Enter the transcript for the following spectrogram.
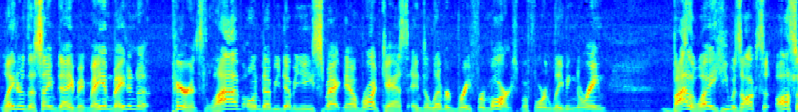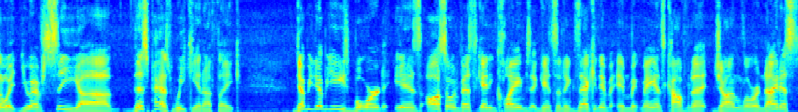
Later the same day, McMahon made an appearance live on WWE SmackDown broadcast and delivered brief remarks before leaving the ring. By the way, he was also, also at UFC uh, this past weekend, I think. WWE's board is also investigating claims against an executive and McMahon's confidant, John Laurinaitis,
